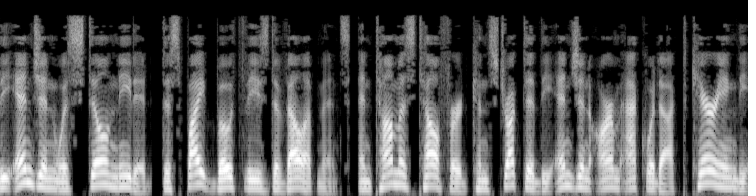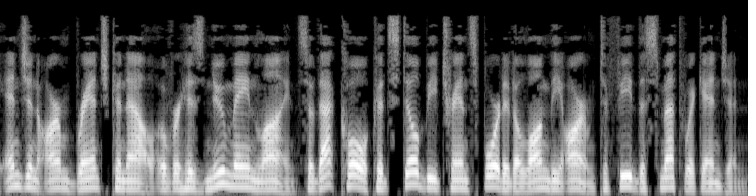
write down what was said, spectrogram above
The engine was still needed, despite both these developments, and Thomas Telford constructed the engine arm aqueduct carrying the engine arm branch canal over his new main line so that coal could still be transported along the arm to feed the Smethwick engine.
